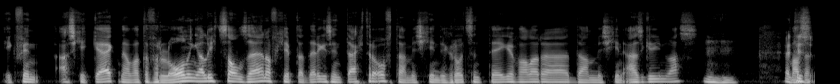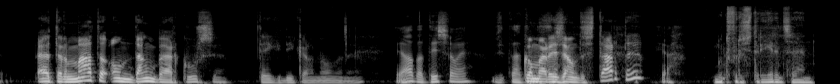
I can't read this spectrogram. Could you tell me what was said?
ik vind, als je kijkt naar wat de verloning allicht zal zijn, of je hebt dat ergens in het achterhoofd, dat misschien de grootste tegenvaller dan misschien Asgreen was. Mm -hmm. Het maar is er... uitermate ondankbaar koersen tegen die kanonnen. Hè? Ja, dat is zo. Hè. Dat Kom maar eens aan de start. Hè? Ja. moet frustrerend zijn.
